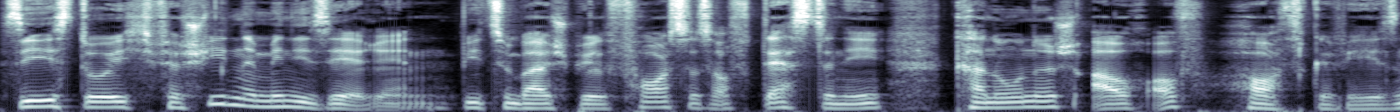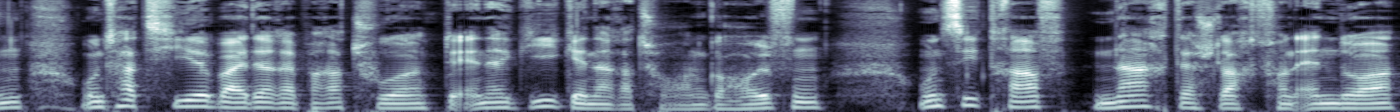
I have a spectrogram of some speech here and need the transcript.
Sie ist durch verschiedene Miniserien, wie zum Beispiel Forces of Destiny, kanonisch auch auf Hoth gewesen und hat hier bei der Reparatur der Energiegeneratoren geholfen und sie traf nach der Schlacht von Endor,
